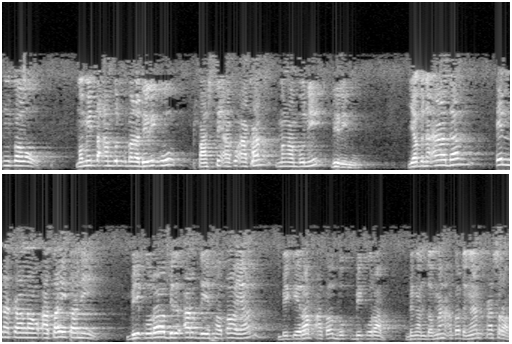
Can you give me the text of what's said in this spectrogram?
engkau meminta ampun kepada diriku, pasti aku akan mengampuni dirimu. Ya bena Adam, innaka lau ataitani Bikurabil ardi khataya, bikirab atau bikurab dengan domah atau dengan kasroh.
